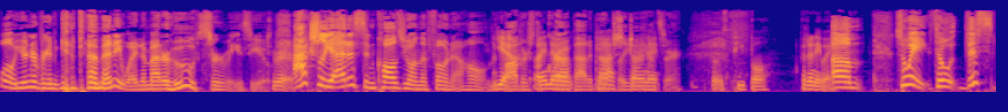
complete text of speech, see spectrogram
Well, you're never going to get them anyway, no matter who surveys you. True. Actually, Edison calls you on the phone at home and yeah, bothers the crap out of you Gosh until you answer. it, those people. But anyway, Um. So wait. So this.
